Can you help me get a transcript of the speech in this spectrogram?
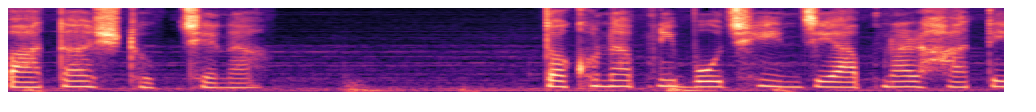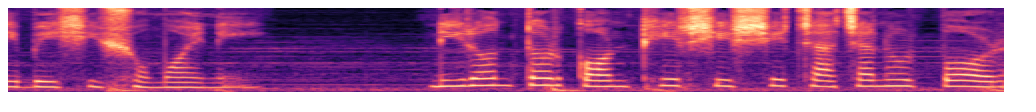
বাতাস ঢুকছে না। তখন আপনি বোঝেন যে আপনার হাতে বেশি সময় নেই। নিরন্তর কণ্ঠের শীর্ষে চাচানোর পর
